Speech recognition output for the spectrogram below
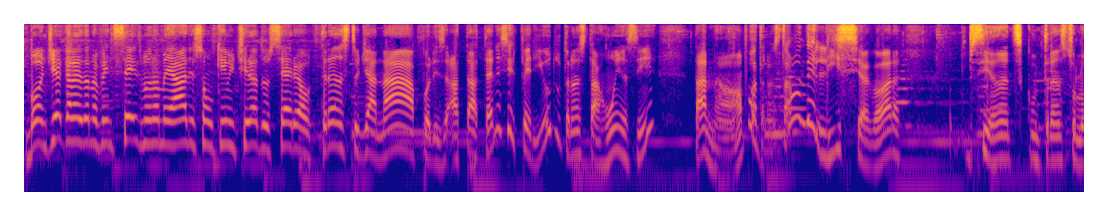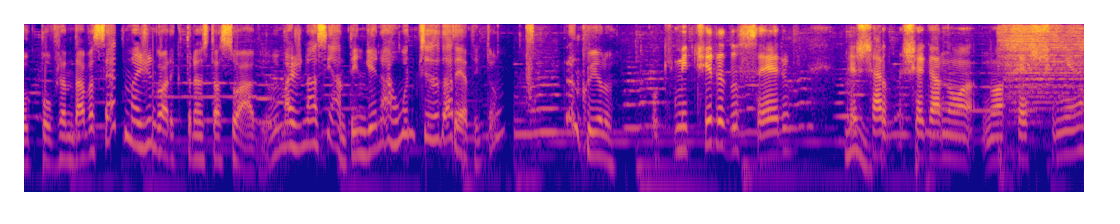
Bom dia, galera da 96. Meu nome é Alisson. O que me tira do sério é o trânsito de Anápolis. At- Até nesse período o trânsito tá ruim assim? Tá não, pô, o trânsito tá uma delícia agora. Se antes com o trânsito louco o povo já não dava certo, imagina agora que o trânsito tá suave. Vamos imaginar assim, ah, não tem ninguém na rua, não precisa dar certo. Então, tranquilo. O que me tira do sério é che- chegar numa, numa festinha,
